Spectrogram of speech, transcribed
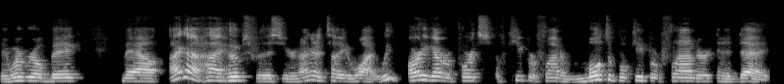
They weren't real big. Now, I got high hopes for this year, and I'm going to tell you why. We've already got reports of keeper flounder, multiple keeper flounder in a day,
